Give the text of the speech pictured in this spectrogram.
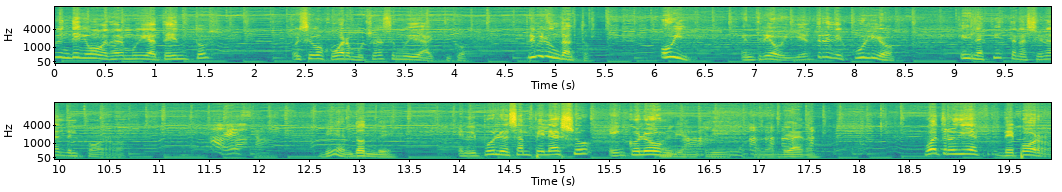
hoy un día que vamos a estar muy atentos, hoy se va a jugar mucho, va a ser muy didáctico. Primero un dato, hoy, entre hoy y el 3 de julio, es la fiesta nacional del porro. Esa. Bien, ¿dónde? En el pueblo de San Pelayo, en Colombia. Sí, colombiano. Cuatro días de porro.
